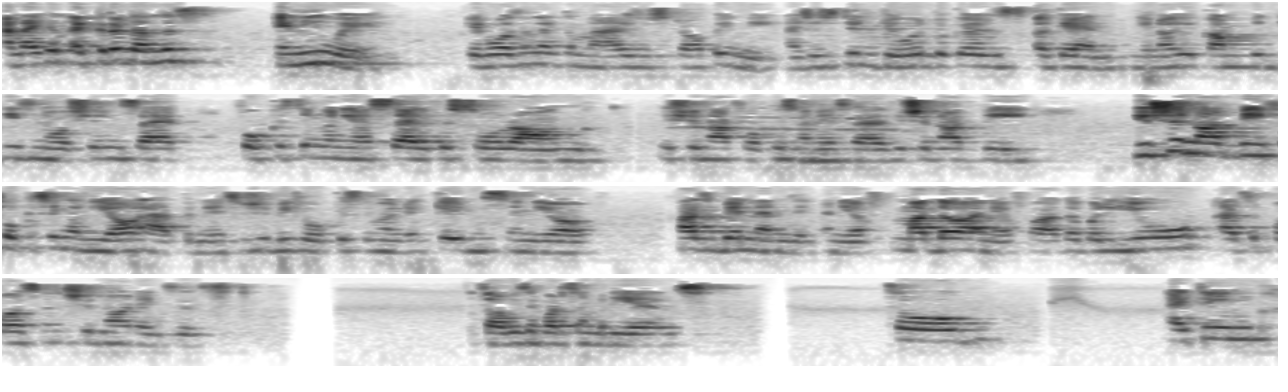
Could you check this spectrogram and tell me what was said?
And I can, I could have done this anyway. It wasn't like the marriage was stopping me. I just didn't do it because, again, you know, you come with these notions that focusing on yourself is so wrong. You should not focus on yourself. You should not be, you should not be focusing on your happiness. You should be focusing on your kids and your husband and, and your mother and your father. But you as a person should not exist. It's always about somebody else. So I think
